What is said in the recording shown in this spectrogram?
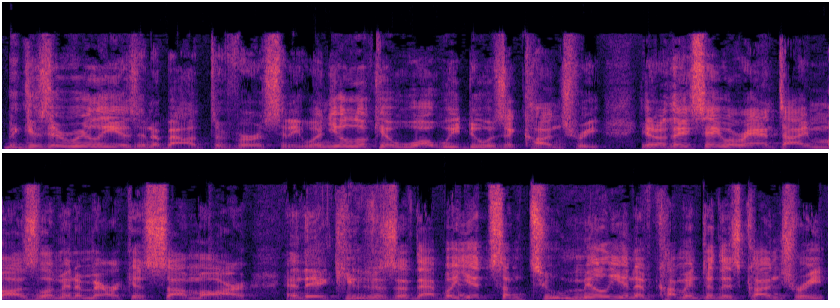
Because it really isn't about diversity. When you look at what we do as a country, you know, they say we're anti Muslim in America. Some are, and they accuse us of that. But yet, some 2 million have come into this country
